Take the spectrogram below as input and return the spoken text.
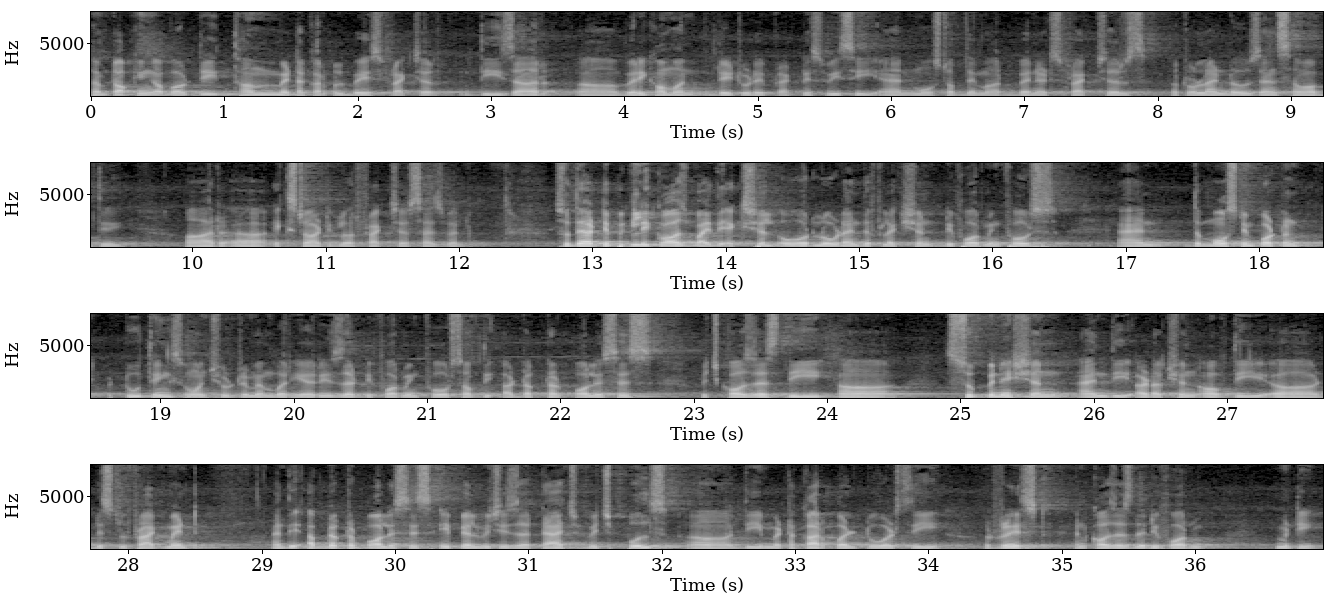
So I'm talking about the thumb metacarpal base fracture. These are uh, very common day-to-day practice we see, and most of them are Bennett's fractures, Rolando's, and some of the are uh, extraarticular fractures as well. So they are typically caused by the axial overload and the flexion deforming force. And the most important two things one should remember here is the deforming force of the adductor pollicis, which causes the uh, supination and the adduction of the uh, distal fragment and the abductor pollicis APL which is attached which pulls uh, the metacarpal towards the wrist and causes the deformity.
